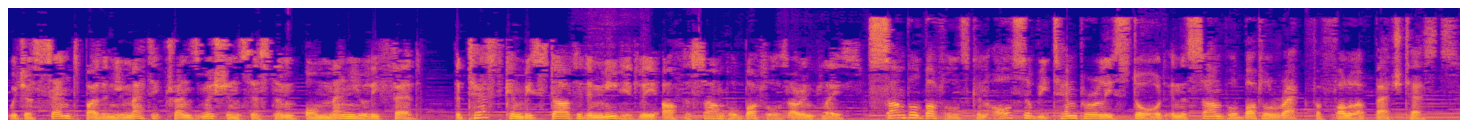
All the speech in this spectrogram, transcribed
which are sent by the pneumatic transmission system or manually fed. The test can be started immediately after sample bottles are in place. Sample bottles can also be temporarily stored in the sample bottle rack for follow-up batch tests.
